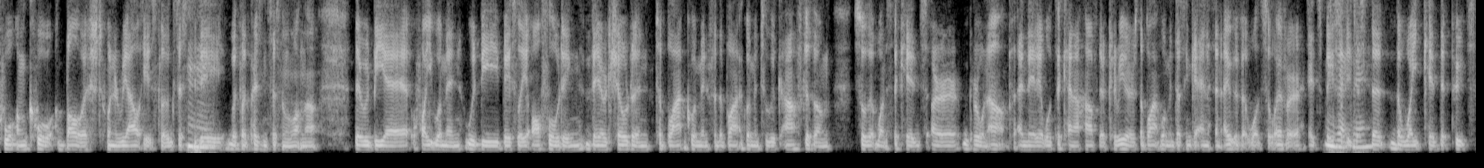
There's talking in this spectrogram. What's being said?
quote unquote abolished when in reality it still exists mm-hmm. today with the prison system and whatnot there would be a uh, white women would be basically offloading their children to black women for the black women to look after them so that once the kids are grown up and they're able to kind of have their careers the black woman doesn't get anything out of it whatsoever it's basically exactly. just the, the white kid that puts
